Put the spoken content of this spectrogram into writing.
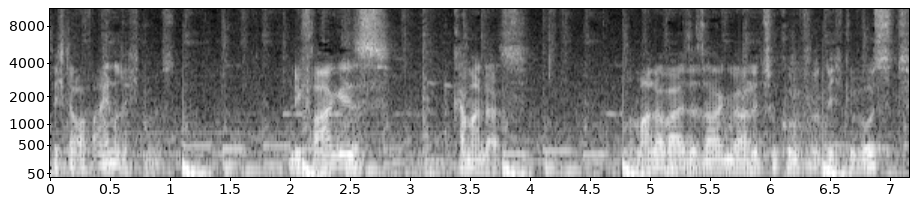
sich darauf einrichten müssen. Und die Frage ist, kann man das? Normalerweise sagen wir alle, Zukunft wird nicht gewusst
